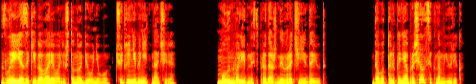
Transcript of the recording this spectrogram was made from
Злые языки говаривали, что ноги у него чуть ли не гнить начали. Мол, инвалидность продажные врачи не дают. Да вот только не обращался к нам Юрик.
